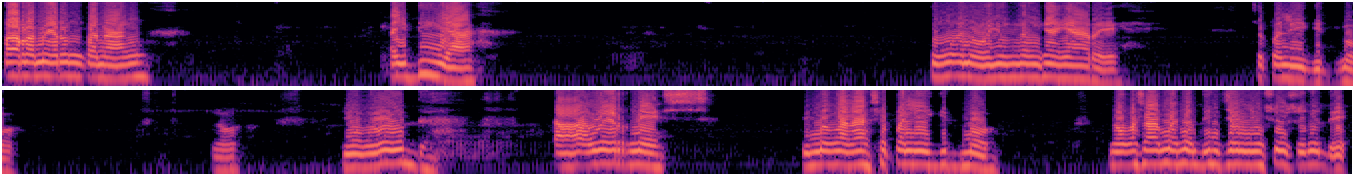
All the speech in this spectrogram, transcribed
para meron ka ng idea kung ano yung nangyayari sa paligid mo. No? Yung road ah, awareness, yung mga nasa paligid mo. No, kasama na din dyan yung susunod eh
